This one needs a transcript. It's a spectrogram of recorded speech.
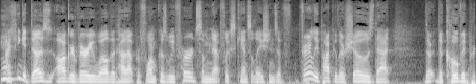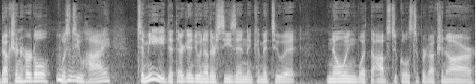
I think it does augur very well that how that performed because we've heard some Netflix cancellations of fairly popular shows that the the COVID production hurdle was mm-hmm. too high. To me, that they're going to do another season and commit to it, knowing what the obstacles to production are,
